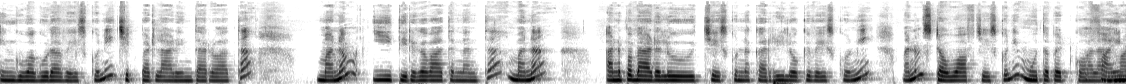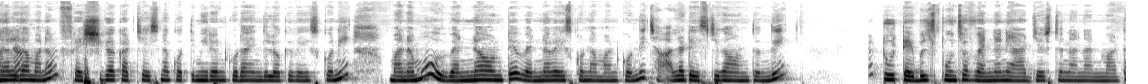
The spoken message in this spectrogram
ఇంగువ కూడా వేసుకొని చిట్పట్లాడిన తర్వాత మనం ఈ తిరగవాతనంతా మన అనపబేడలు చేసుకున్న కర్రీలోకి వేసుకొని మనం స్టవ్ ఆఫ్ చేసుకొని మూత పెట్టుకోవాలి ఫైనల్గా మనం ఫ్రెష్గా కట్ చేసిన కొత్తిమీరని కూడా ఇందులోకి వేసుకొని మనము వెన్న ఉంటే వెన్న వేసుకున్నాం అనుకోండి చాలా టేస్టీగా ఉంటుంది. టూ టేబుల్ స్పూన్స్ ఆఫ్ వెన్నని యాడ్ చేస్తున్నాను అనమాట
